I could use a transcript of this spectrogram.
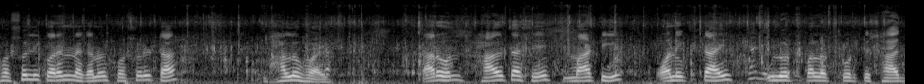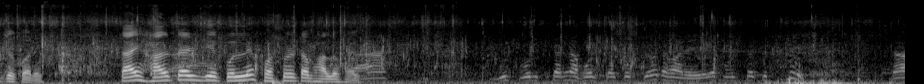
ফসলই করেন না কেন ফসলটা ভালো হয়। কারণ হাল চাষে মাটি অনেকটাই উলট পালট করতে সাহায্য করে। তাই হাল চাষ দিয়ে করলে ফসলটা ভালো হয়। পরিষ্কার না পরিষ্কার করতে হতে পারে এগুলো পরিষ্কার করতে তা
